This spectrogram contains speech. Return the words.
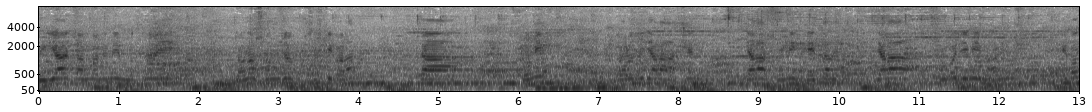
বিজয় সম্মেলনীর মাধ্যমে জনসংযোগ সৃষ্টি করা। তা শ্রমিক দরদি যারা আছেন, যারা শ্রমিক নেতা, যারা শ্রমজীবী মানুষ এবং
